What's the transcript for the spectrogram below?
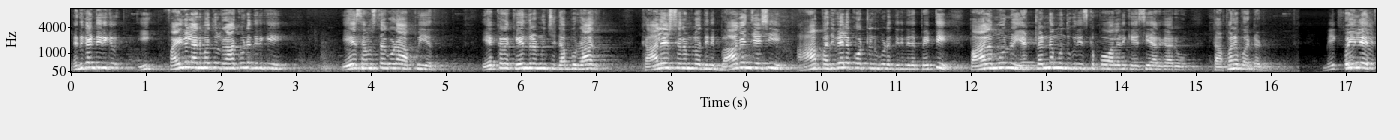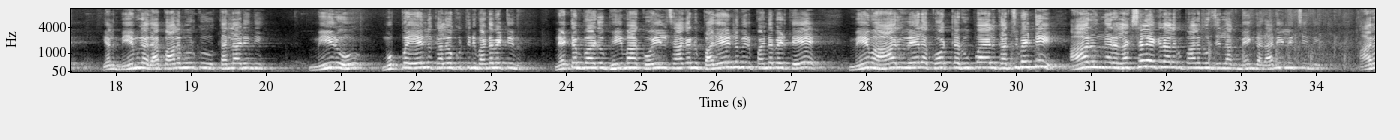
ఎందుకంటే ఇది ఈ ఫైనల్ అనుమతులు రాకుండా దీనికి ఏ సంస్థ కూడా అప్పు ఇయ్యదు. ఎక్కడ కేంద్రం నుంచి డబ్బు రాదు. కాళేశ్వరంలో దీన్ని భాగం చేసి ఆ పదివేల కోట్లను కూడా దీని మీద పెట్టి పాలమూరును ఎట్లన్నా ముందుకు తీసుకుపోవాలని కేసీఆర్ గారు తపన పడ్డాడు. మీకు పోయలేదు ఇవాళ మేము కదా పాలమూరుకు తల్లాడింది. మీరు ముప్పై ఏళ్ళు కలవకుర్తిని బండబెట్టిండ్రు. నెట్టంపాడు భీమా కోయిల్ సాగర్ను పదేళ్ళు మీరు పండబెడితే మేము ఆరు వేల కోట్ల రూపాయలు ఖర్చు పెట్టి ఆరున్నర లక్షల ఎకరాలకు పాలమూరు జిల్లాకు మేము కదా నీళ్ళు ఇచ్చింది.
